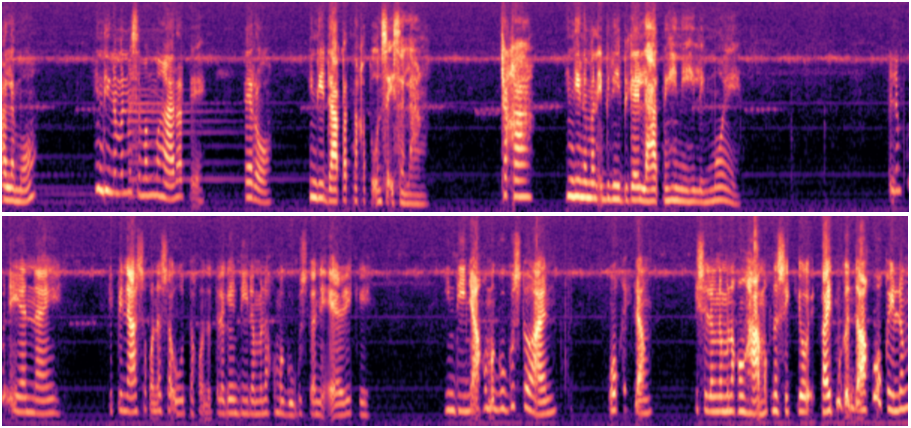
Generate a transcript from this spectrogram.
alam mo, hindi naman masamang mangarap eh. Pero, hindi dapat nakatuon sa isa lang. Tsaka, hindi naman ibinibigay lahat ng hinihiling mo eh. Alam ko na yan, Nay. Ipinasok ko na sa utak ko na talaga hindi naman ako magugustuhan ni Eric eh. Hindi niya ako magugustuhan. Okay lang. Isa lang naman akong hamak na sikyo. eh. Kahit maganda ako, okay lang.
